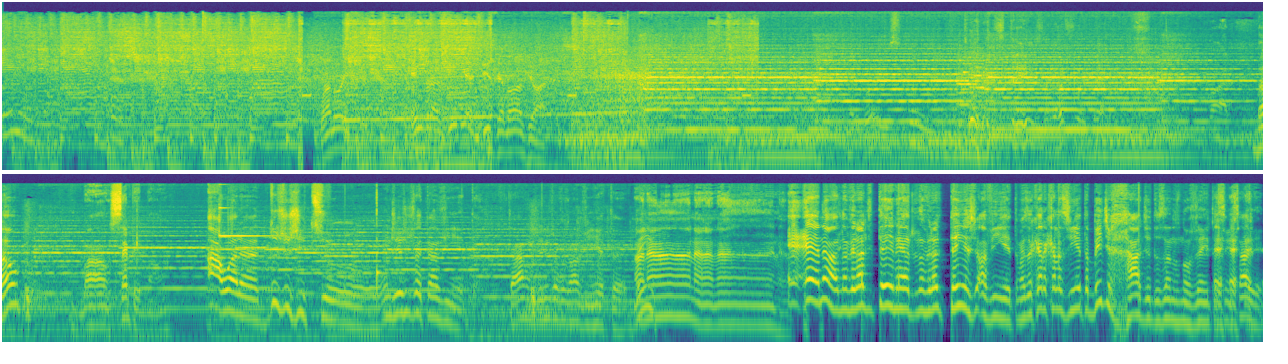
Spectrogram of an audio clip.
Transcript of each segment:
Boa noite. Em Brasília, 19 horas. Bom? Bom, sempre bom. A hora do jiu-jitsu. Um dia a gente vai ter uma vinheta, tá? Um dia a gente vai fazer uma vinheta. bem- Não, não, não, não. É, é, não, na verdade tem, né? Na verdade tem a vinheta, mas eu quero aquelas vinhetas bem de rádio dos anos 90, assim, sabe?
